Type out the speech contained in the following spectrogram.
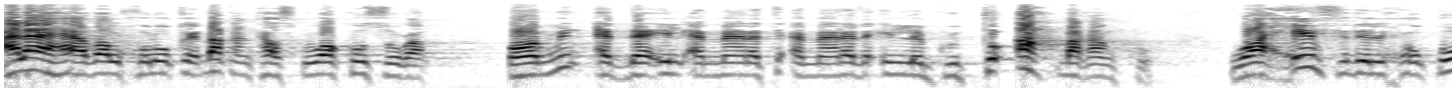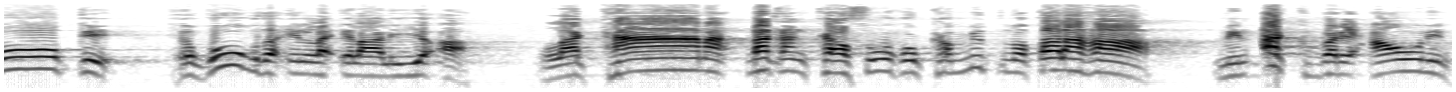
calaa haada alkhuluqi dhaqankaas kuwa ku sugan oo min adaa'i lamaanati ammaanada in la guto ah dhaqanku wa xifdi اlxuquuqi xuquuqda in la ilaaliyo ah lakaana dhaqankaas wuxuu ka mid noqo lahaa min akbari cawnin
